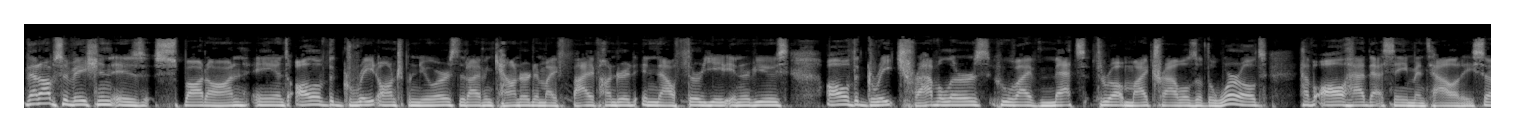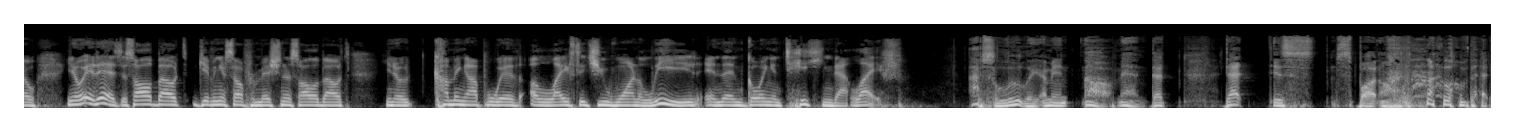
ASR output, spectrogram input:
That observation is spot on. And all of the great entrepreneurs that I've encountered in my 500 and now 38 interviews, all the great travelers who I've met throughout my travels of the world have all had that same mentality. So, you know, it is, it's all about giving yourself permission. It's all about, you know, coming up with a life that you want to lead and then going and taking that life. Absolutely. I mean, oh man, that, that is spot on. I love that.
